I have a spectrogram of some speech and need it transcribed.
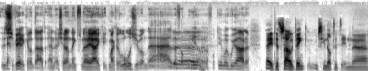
dit is je werk inderdaad. En als je dan denkt van, nee ja, ik, ik maak er een lolletje van. Nou, dat, valt niet, dat valt niet helemaal goede aarde. Nee, dit zou denk misschien dat dit in. eh,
